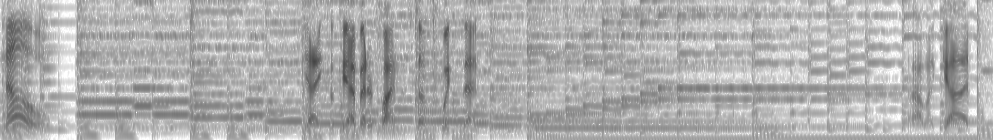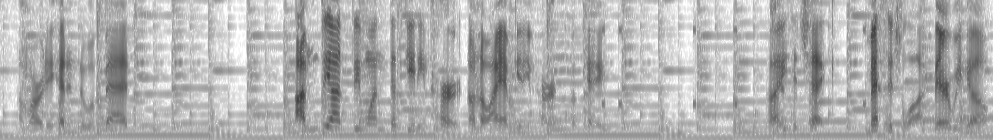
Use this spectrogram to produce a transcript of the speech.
No. Yikes, okay, I better find this stuff quick then. God, I'm already heading to a bad... I'm the, the one that's getting hurt. Oh no, I am getting hurt. Okay. I need to check. Message log, there we go.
